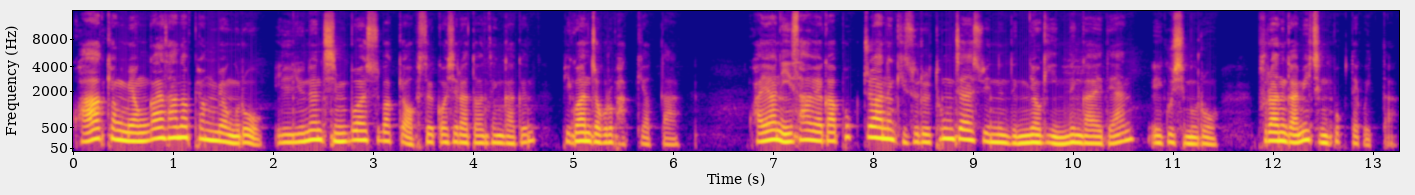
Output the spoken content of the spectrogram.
과학혁명과 산업혁명으로 인류는 진보할 수밖에 없을 것이라던 생각은 비관적으로 바뀌었다. 과연 이 사회가 폭주하는 기술을 통제할 수 있는 능력이 있는가에 대한 의구심으로 불안감이 증폭되고 있다.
